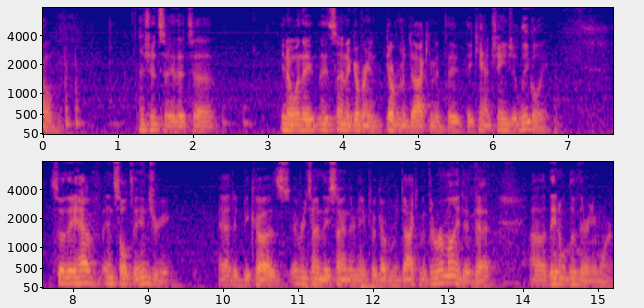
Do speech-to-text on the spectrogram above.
Well, I should say that uh, you know, when they, they sign a government, government document, they, they can't change it legally. So they have insult to injury added because every time they sign their name to a government document, they're reminded that uh, they don't live there anymore.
